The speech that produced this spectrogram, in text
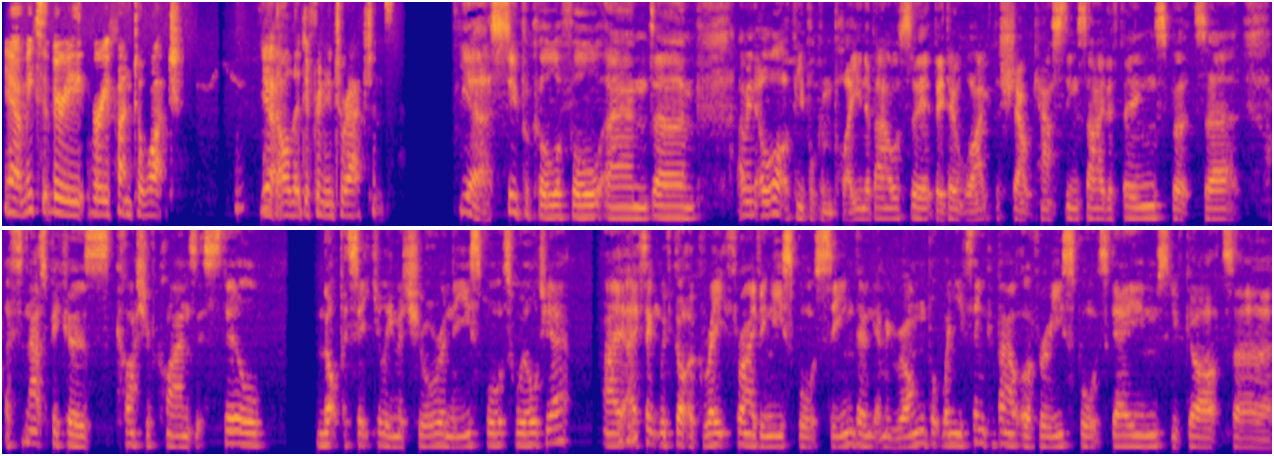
Yeah, it makes it very very fun to watch. With Yeah. all the different interactions. Yeah, super colourful. And um, I mean, a lot of people complain about it. They don't like the shoutcasting side of things. But uh, I think that's because Clash of Clans, it's still not particularly mature in the esports world yet. I, I think we've got a great thriving esports scene, don't get me wrong. But when you think about other esports games, you've got. Uh,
